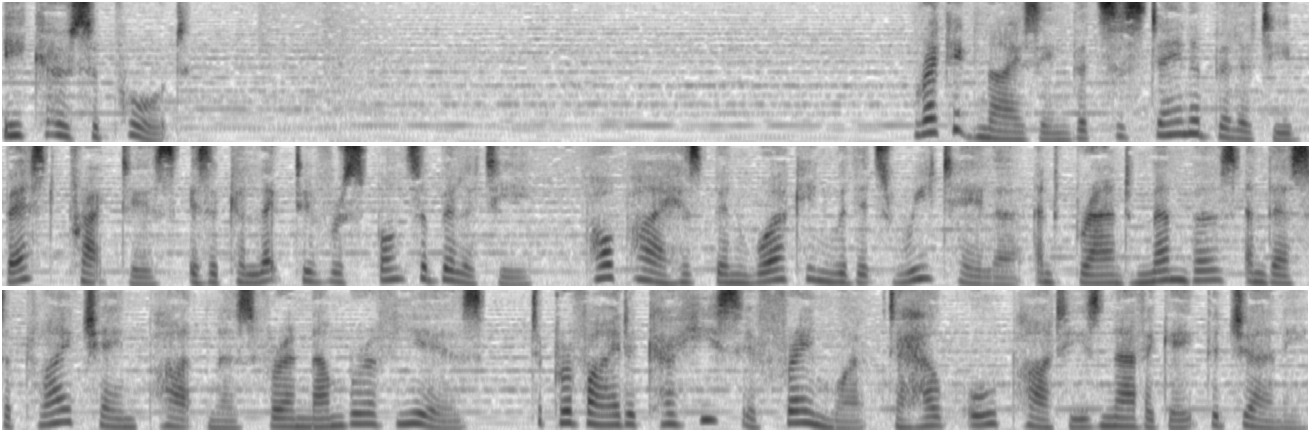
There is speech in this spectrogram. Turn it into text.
Eco support Recognizing that sustainability best practice is a collective responsibility, POPAI has been working with its retailer and brand members and their supply chain partners for a number of years to provide a cohesive framework to help all parties navigate the journey.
